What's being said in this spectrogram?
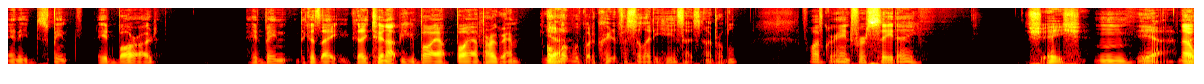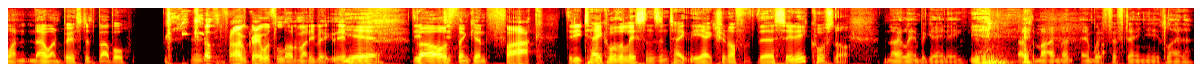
and he'd spent he'd borrowed he'd been because they they turn up you can buy our buy our program. Oh Yeah. look, we've got a credit facility here, so it's no problem. Five grand for a CD. Sheesh. Mm. Yeah. No one no one burst his bubble. Because five grand was a lot of money back then. Yeah. Did, but I was did, thinking, fuck, did he take all the lessons and take the action off of the CD? Of course not. no Lamborghini Yeah. at the moment, and we're 15 years later.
